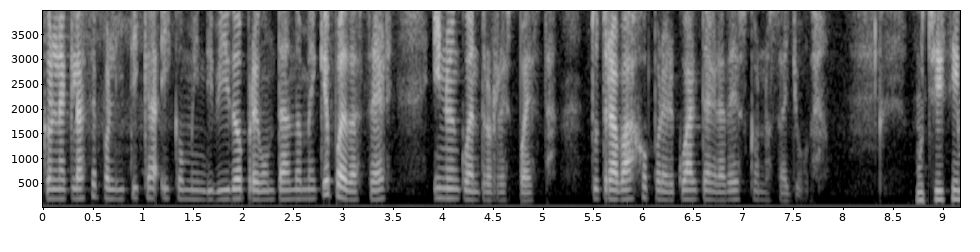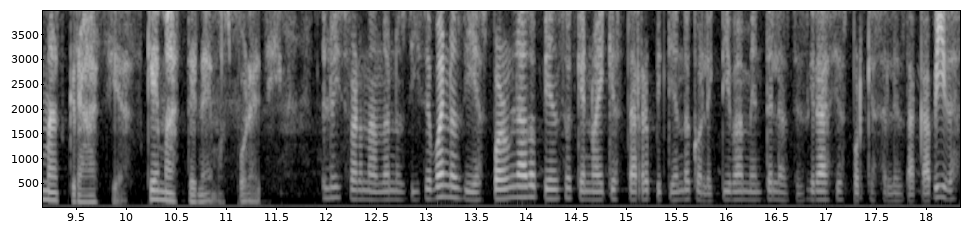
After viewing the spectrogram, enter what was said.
con la clase política y como individuo preguntándome qué puedo hacer y no encuentro respuesta. Tu trabajo por el cual te agradezco nos ayuda. Muchísimas gracias. ¿Qué más tenemos por allí? Luis Fernando nos dice, buenos días. Por un lado pienso que no hay que estar repitiendo colectivamente las desgracias porque se les da cabida.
